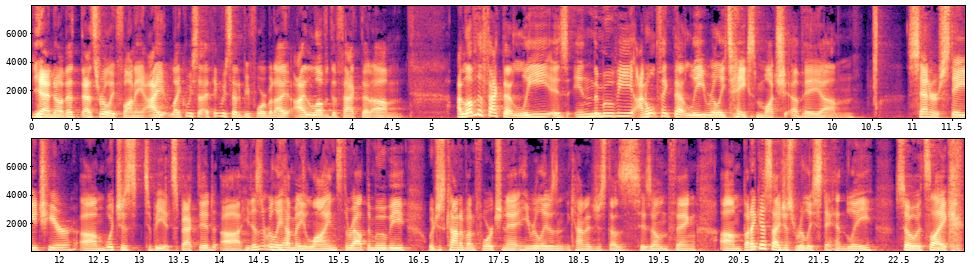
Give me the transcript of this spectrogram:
yeah, no, that that's really funny. I like we said I think we said it before, but I I love the fact that um I love the fact that Lee is in the movie. I don't think that Lee really takes much of a um, center stage here, um, which is to be expected. Uh, he doesn't really have many lines throughout the movie, which is kind of unfortunate. He really doesn't, kind of just does his own thing. Um, but I guess I just really stand Lee. So it's like,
